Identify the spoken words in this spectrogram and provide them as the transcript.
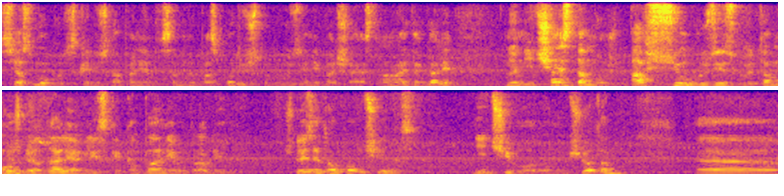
Сейчас могут, конечно, оппоненты со мной поспорить, что Грузия небольшая страна и так далее, но не часть таможни, а всю грузинскую таможню отдали английской компании в управление. Что из этого получилось? Ничего, ровным счетом. Э,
